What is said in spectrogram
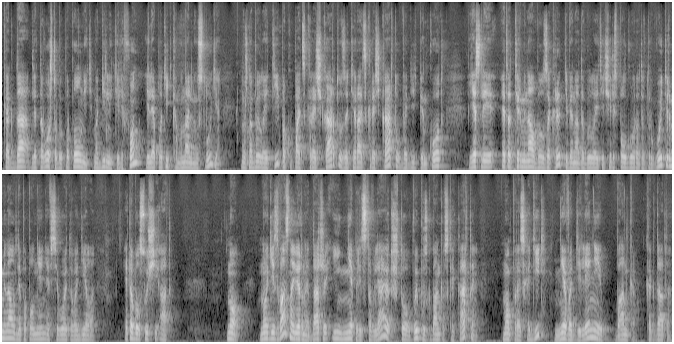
когда для того, чтобы пополнить мобильный телефон или оплатить коммунальные услуги, нужно было идти покупать скретч-карту, затирать скретч-карту, вводить пин-код – если этот терминал был закрыт, тебе надо было идти через полгорода в другой терминал для пополнения всего этого дела. Это был сущий ад. Но многие из вас, наверное, даже и не представляют, что выпуск банковской карты мог происходить не в отделении банка когда-то.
